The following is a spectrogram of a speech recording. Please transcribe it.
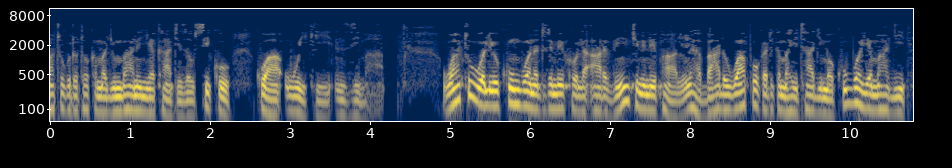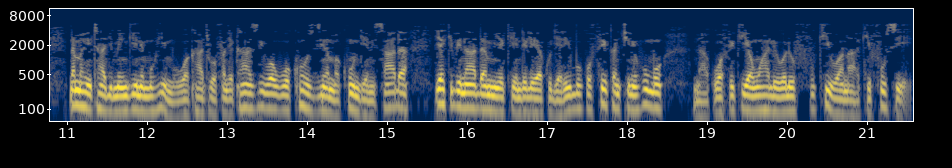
watu kutotoka majumbani nyakati za usiku kwa wiki nzima. Watu waliokumbwa na tetemeko la ardhi nchini Nepal bado wapo katika mahitaji makubwa ya maji na mahitaji mengine muhimu, wakati wafanyakazi wa uokozi na makundi ya misaada ya kibinadamu yakiendelea kujaribu kufika nchini humo na kuwafikia wale waliofukiwa na kifusi.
